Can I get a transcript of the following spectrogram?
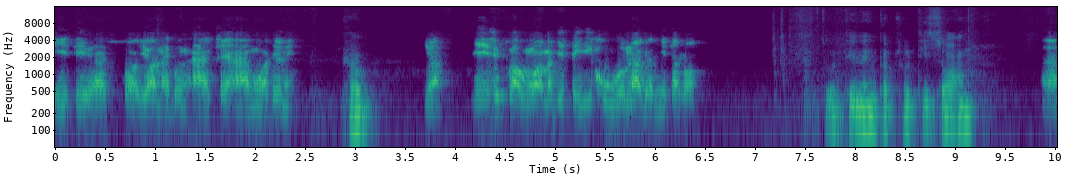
ติที่พ่อย้อนให้เบิ่งหาแค่หางวดเด้นี่ครับ เนี่ยยี่สิบเก้างวดมันจะตีคู่กันมาแบบนี้ตลอดสูตรที่หนึ่งกับสูตรที่สองอ่า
